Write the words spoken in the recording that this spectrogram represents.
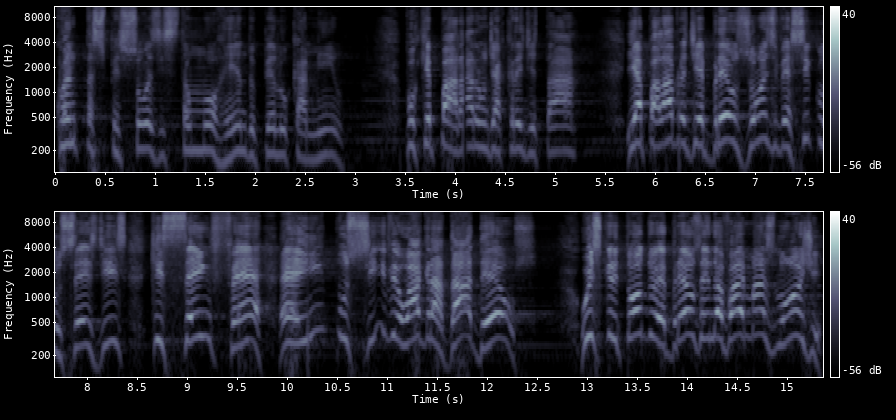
Quantas pessoas estão morrendo pelo caminho, porque pararam de acreditar. E a palavra de Hebreus 11, versículo 6 diz que sem fé é impossível agradar a Deus. O escritor do Hebreus ainda vai mais longe.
